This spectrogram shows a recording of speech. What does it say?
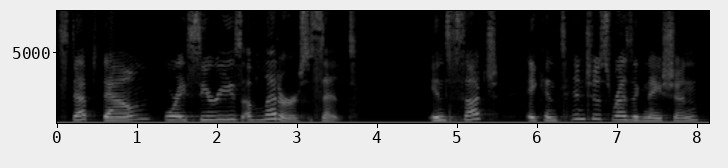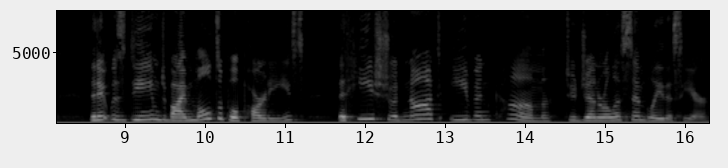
stepped down for a series of letters sent in such a contentious resignation that it was deemed by multiple parties that he should not even come to General Assembly this year.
